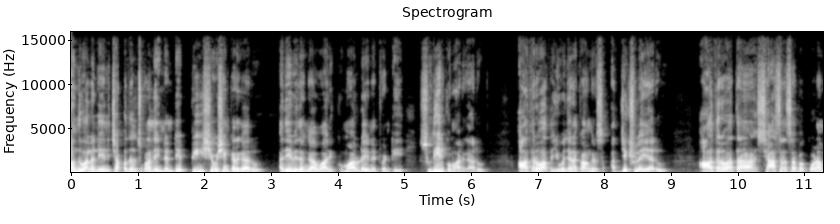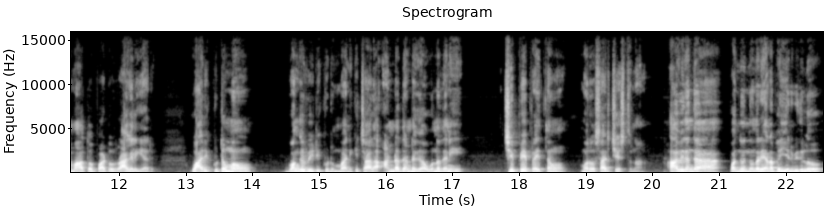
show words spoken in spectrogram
అందువల్ల నేను చెప్పదలుచుకున్నది ఏంటంటే పి శివశంకర్ గారు అదేవిధంగా వారి కుమారుడైనటువంటి సుధీర్ కుమార్ గారు ఆ తర్వాత యువజన కాంగ్రెస్ అధ్యక్షులయ్యారు. ఆ తర్వాత శాసనసభకు కూడా మాతో పాటు రాగలిగారు. వారి కుటుంబం వంగవీటి కుటుంబానికి చాలా అండదండగా ఉన్నదని చెప్పే ప్రయత్నం మరోసారి చేస్తున్నాను. ఆ విధంగా పంతొమ్మిది వందల ఎనభై ఎనిమిదిలో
